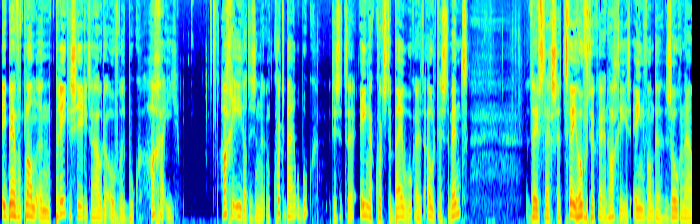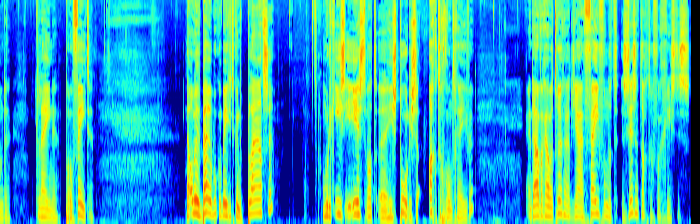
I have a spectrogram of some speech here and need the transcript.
Ik ben van plan een prekenserie te houden over het boek Haggai. Haggai dat is een, een kort bijbelboek. Het is het uh, na kortste bijbelboek uit het Oude Testament. Het heeft slechts uh, twee hoofdstukken en Haggai is een van de zogenaamde kleine profeten. Nou, om dit bijbelboek een beetje te kunnen plaatsen, moet ik eerst, wat uh, historische achtergrond geven. En daarvoor gaan we terug naar het jaar 586 voor Christus.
